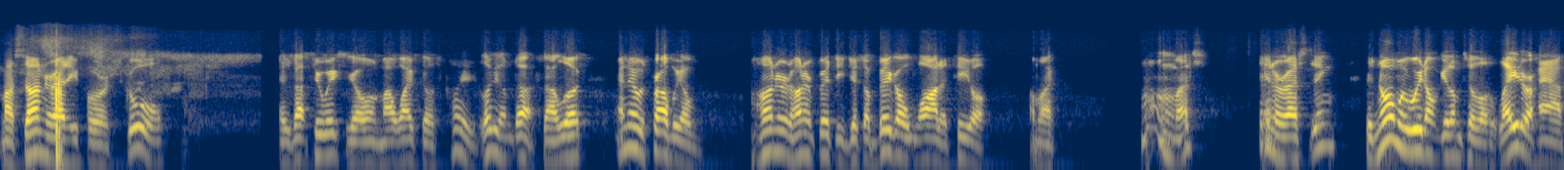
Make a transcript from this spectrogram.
my son ready for school, it was about two weeks ago, and my wife goes, Clay, look at them ducks. I look, and there was probably a 100, 150, just a big old wad of teal. I'm like, hmm, that's interesting. Because normally we don't get them till the later half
